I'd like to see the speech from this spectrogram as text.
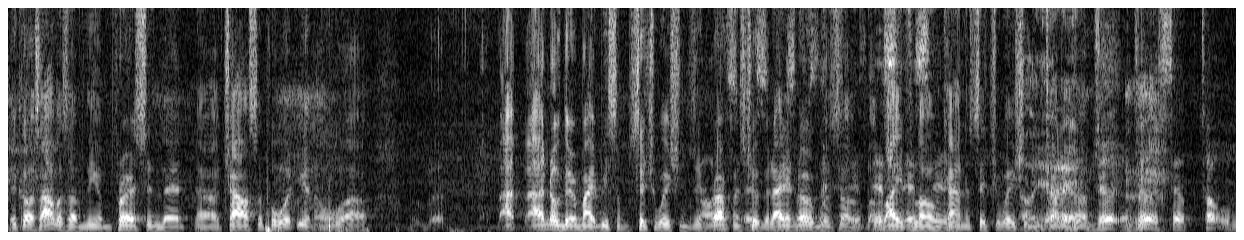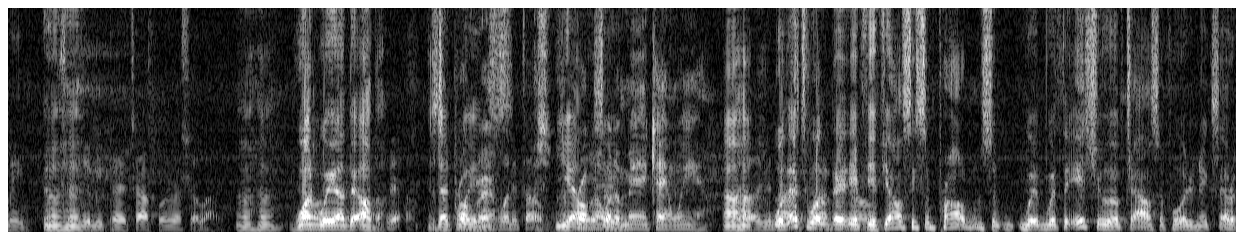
Because I was of the impression that uh, child support, you know, uh, I, I know there might be some situations in No, it's- reference to it, but I didn't know it was a, a it's- lifelong it's a- kind of situation. Oh, yeah, terms yeah. of- A judge, a judge said, told me, Uh-huh. so you'll be paying child support the rest of your life. Uh-huh. One way or the other. Yeah. Is that the program. is? That's what he told me. Yeah, program so- where the man can't win. Uh-huh. Yeah, you well, that's what. sometimes, If, if y'all see some problems with, with the issue of child support and et cetera,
